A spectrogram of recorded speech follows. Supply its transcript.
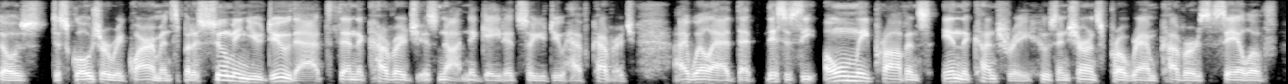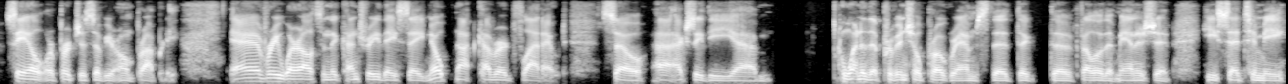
those disclosure requirements. But assuming you do that, then the coverage is not negated, so you do have coverage. I will add that this is the only province in the country whose insurance program covers sale of sale or purchase of your own property. Everywhere else in the country, they say nope, not covered, flat out. So uh, actually, the um, one of the provincial programs, the, the the fellow that managed it, he said to me,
